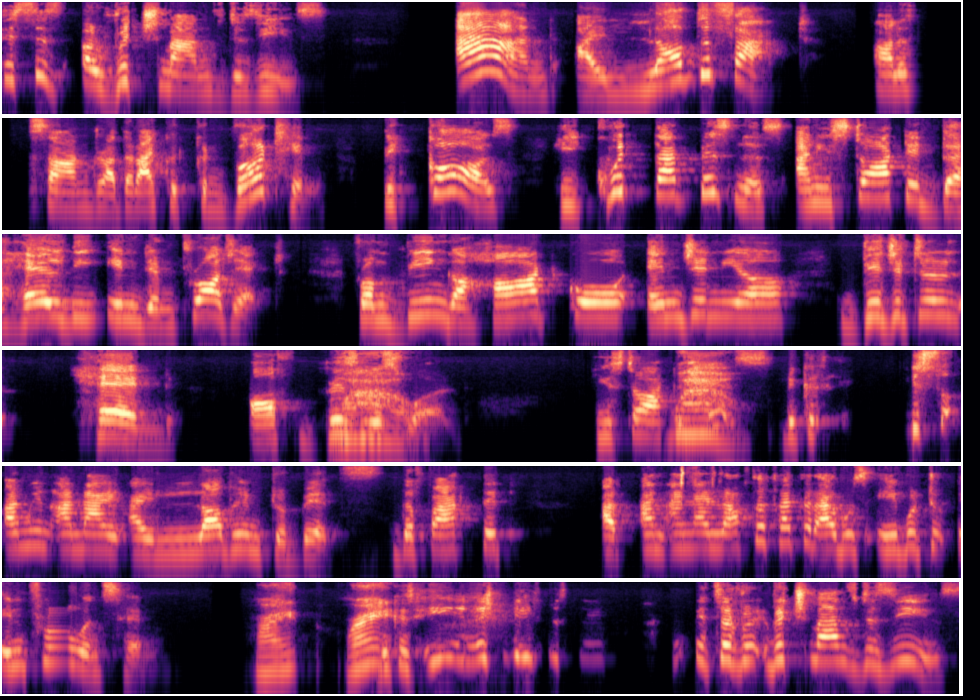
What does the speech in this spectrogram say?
this is a rich man's disease. And I love the fact, Alessandra, that I could convert him because he quit that business and he started the Healthy Indian Project from being a hardcore engineer, digital head of business wow. world. He started wow. this because he's so, I mean, and I, I love him to bits. The fact that, and, and I love the fact that I was able to influence him. Right, right. Because he initially used to say, it's a rich man's disease.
